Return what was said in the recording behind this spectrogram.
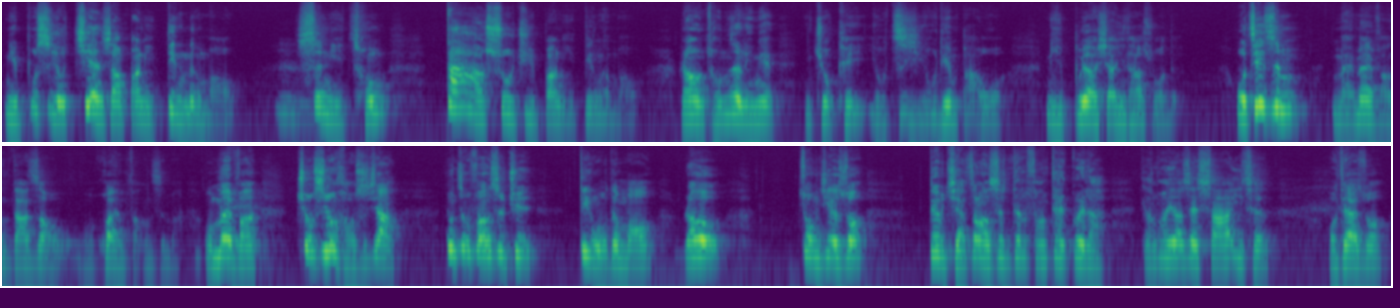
你不是由建商帮你定那个锚，是你从大数据帮你定了锚，然后从这里面你就可以有自己有点把握，你不要相信他说的。我这次买卖房，大家知道我换房子嘛？我卖房就是用好市价，用这个方式去定我的毛，然后中介说对不起啊，张老师，这个房太贵了，赶快要再杀一层。我太太说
